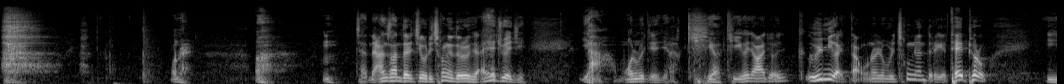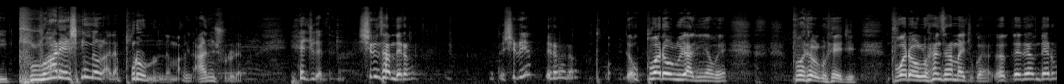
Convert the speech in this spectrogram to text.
하, 오늘 어, 음. 자, 들지 우리 청년들 해줘야지. 야, 오늘 이제 기가 기가 아주 의미가 있다. 오늘 우리 청년들에게 대표로 이 부활의 생명을 하다 불어넣는 막 안수를 해주겠다. 싫은 사람 내려가. 또 싫으냐? 내려가라. 너 부활의 얼굴이 아니냐 왜? 부활의 얼굴 해야지. 부활의 얼굴 한 사람만 해줄 거야. 내려 내려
